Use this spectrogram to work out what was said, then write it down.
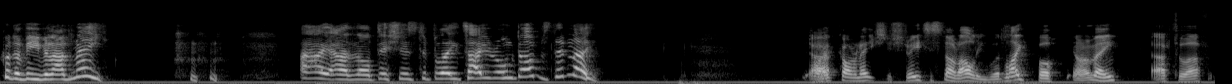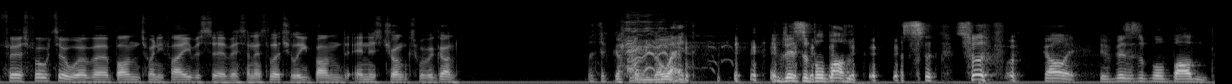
Could have even had me. I had auditions to play Tyrone Dobbs, didn't I? I Like Coronation Street, it's not Hollywood like, but you know what I mean? I have to laugh. First photo of a Bond 25 service, and it's literally Bond in his trunks with a gun. With a gun, no head. Invisible Bond. So, what call it. Invisible Bond.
